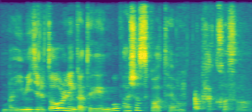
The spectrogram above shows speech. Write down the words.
뭔가 이미지를 떠올리니까 되게 행복하셨을 것 같아요. 다 커서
